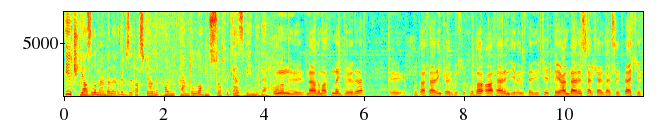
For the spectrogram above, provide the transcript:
İlk yazılı mənbələrdə bizə rast gəlinir Həmdullah Mustafi Qəzvinidə. Onun e, məlumatına görə e, Xudafərin körpüsü, Xuda afərin deyir özdə deyir ki, Peyğəmbərin sərkərdəsi Bəkir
